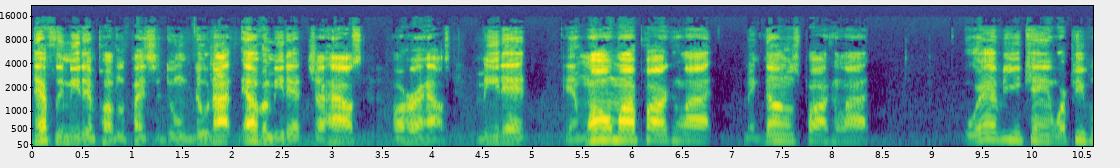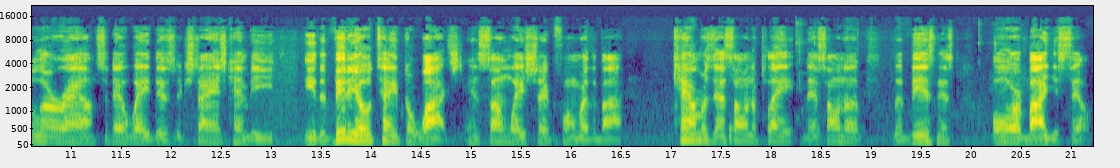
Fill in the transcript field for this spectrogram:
Definitely meet in public places. Do, do not ever meet at your house or her house. Meet at in Walmart parking lot, McDonald's parking lot, wherever you can where people are around. So that way this exchange can be either videotaped or watched in some way, shape, or form, whether by cameras that's on the plate, that's on the, the business, or by yourself.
